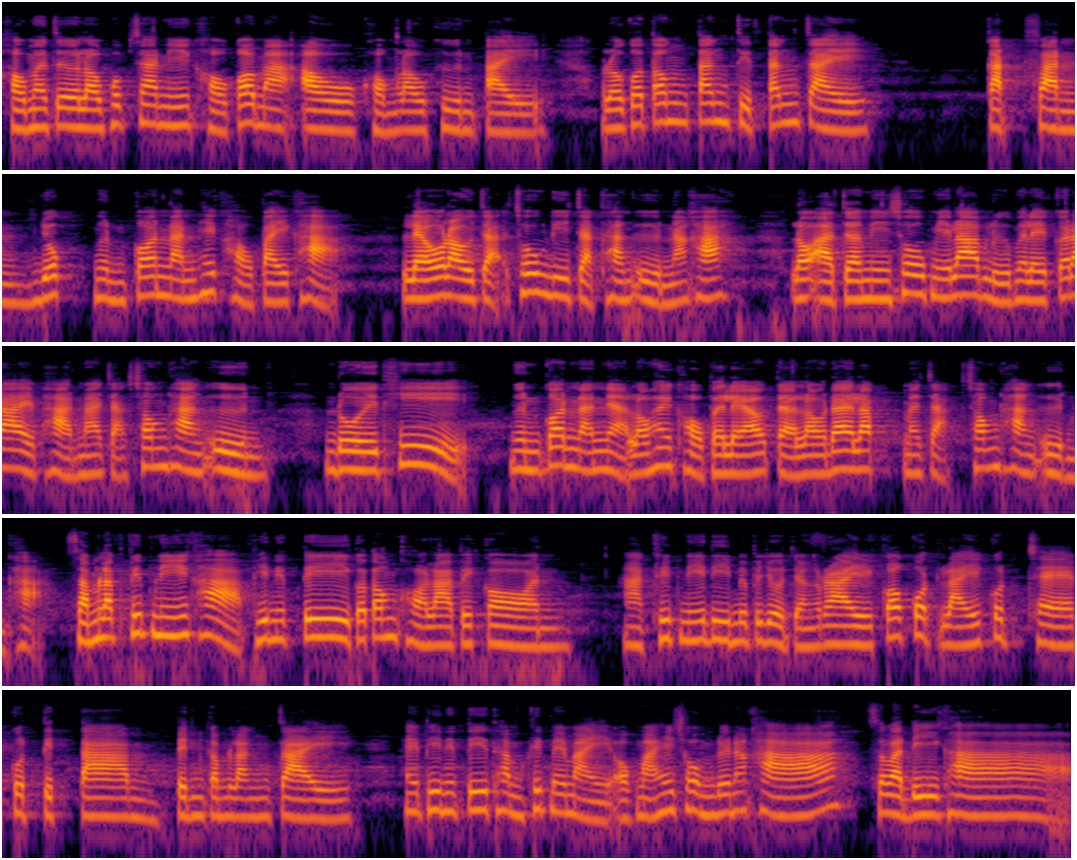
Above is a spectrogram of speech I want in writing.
เขามาเจอเราพบชาตินี้เขาก็มาเอาของเราคืนไป เราก็ต้องตั้งจิตตั้งใจ กัดฟันยกเงินก้อนนั้นให้เขาไปค่ะ แล้วเราจะโชคดีจากทางอื่นนะคะ เราอาจจะมีโชคมีลาบหรืออะไรก็ได้ผ่านมาจากช่องทางอื่น โดยที่เงินก้อนนั้นเนี่ยเราให้เขาไปแล้ว แต่เราได้รับมาจากช่องทางอื่นค่ะสำหรับคลิปนี้ค่ะพี่นิตตี้ก็ต้องขอลาไปก่อน หากคลิปนี้ดีมีประโยชน์อย่างไร ก็กดไลค์กดแชร์กดติดตาม เป็นกำลังใจ ให้พี่นิตตี้ทำคลิปใหม่ๆ ออกมาให้ชมด้วยนะคะ สวัสดีค่ะ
